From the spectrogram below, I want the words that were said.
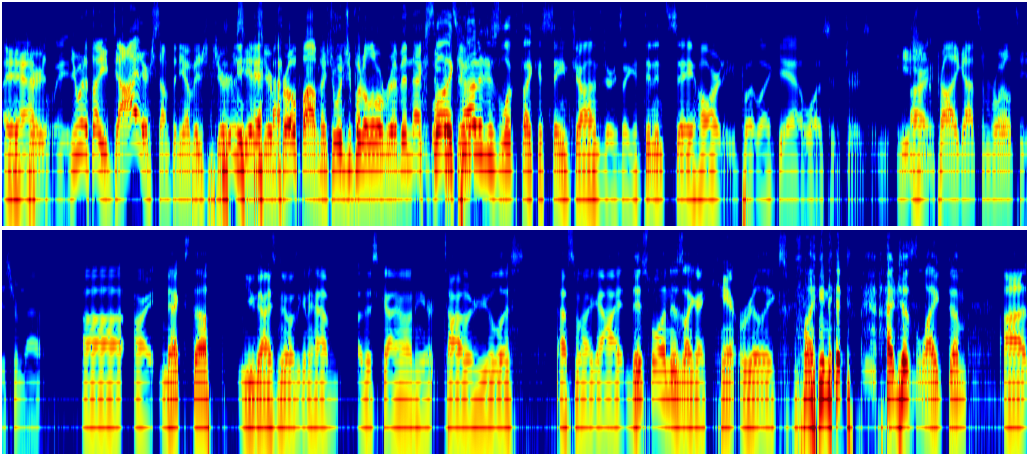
An athlete. You would have thought he died or something. You have his jersey as your profile picture. Would you put a little ribbon next Well, to it Well, it? kind of just looked like a St. John's jersey. Like it didn't say Hardy, but like yeah, it was his jersey. He should have right. probably got some royalties from that. Uh, all right. Next up, you guys knew I was gonna have uh, this guy on here, Tyler Ulis. That's my guy. This one is like I can't really explain it. I just liked him. Uh,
